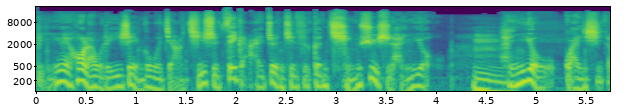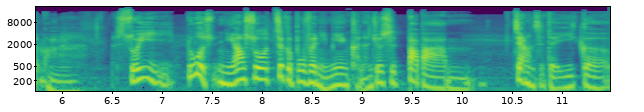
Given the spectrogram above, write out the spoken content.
病。因为后来我的医生也跟我讲，其实这个癌症其实跟情绪是很有，嗯，很有关系的嘛。所以如果你要说这个部分里面，可能就是爸爸。这样子的一个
